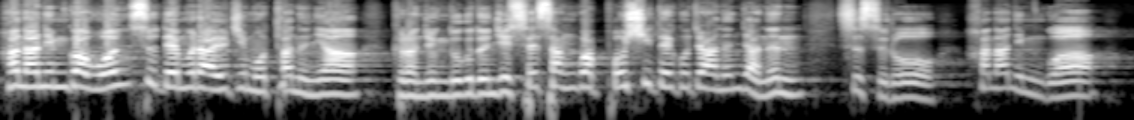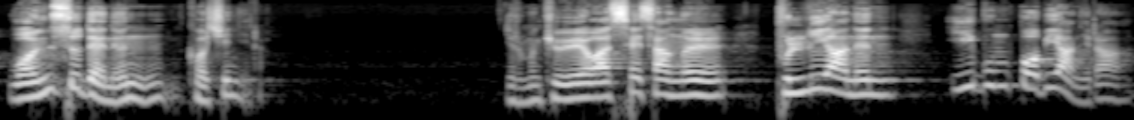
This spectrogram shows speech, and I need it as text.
하나님과 원수됨을 알지 못하느냐? 그런즉 누구든지 세상과 벗이 되고자 하는 자는 스스로 하나님과 원수되는 것이니라. 여러분 교회와 세상을 분리하는 이분법이 아니라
